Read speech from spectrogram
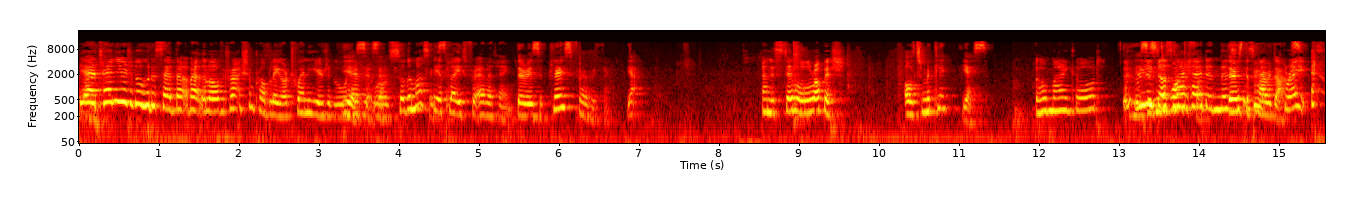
yeah, ten years ago would have said that about the law of attraction, probably, or twenty years ago, Yes, whatever it was. So there must be a place for everything, There is a place for everything. Yeah. and it's still all rubbish. Ultimately, yes. Oh my god! It really does my head in this. There's the paradox. Great.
